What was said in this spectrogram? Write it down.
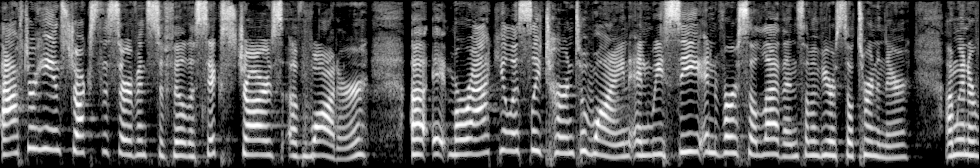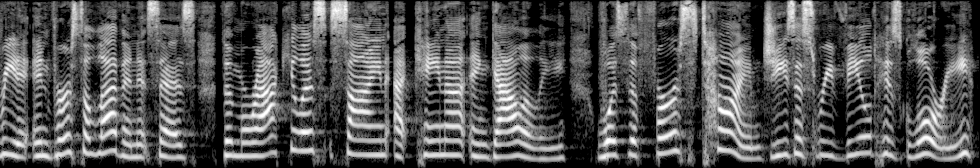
After he instructs the servants to fill the six jars of water, uh, it miraculously turned to wine. And we see in verse 11, some of you are still turning there. I'm going to read it. In verse 11, it says, the miraculous sign at Cana in Galilee was the first time Jesus revealed his glory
